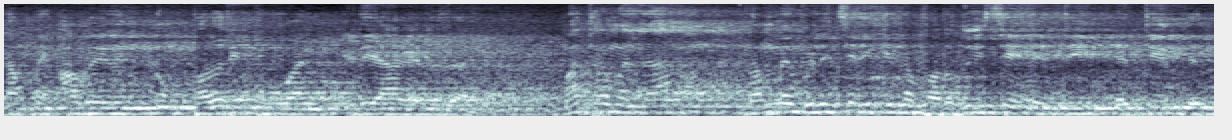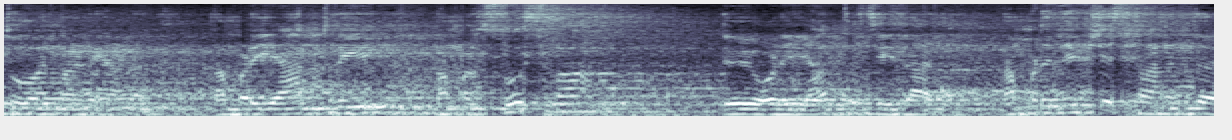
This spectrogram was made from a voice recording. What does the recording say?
നമ്മെ അവയിൽ നിന്നും പതറിപ്പോവാൻ ഇടയാകരുത്. മാത്രമല്ല നമ്മെ വിളിച്ചിരിക്കുന്ന പർദീസയിൽ എത്തി എത്തി എത്തുവാൻ വേണ്ടിയാണ്. നമ്മുടെ യാത്രയിൽ നമ്മൾ സൂക്ഷ്മ യോടെ യാത്ര ചെയ്താൽ നമ്മുടെ ലക്ഷ്യസ്ഥാനത്ത്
